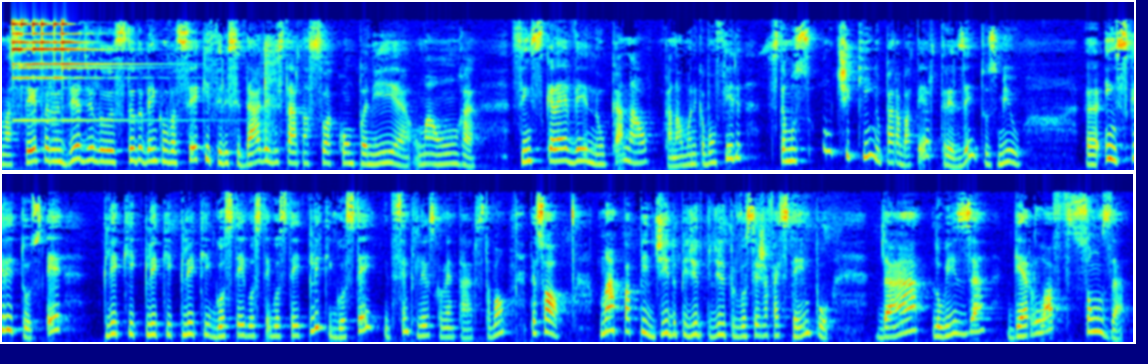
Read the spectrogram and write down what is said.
Namastê por um dia de luz. Tudo bem com você? Que felicidade de estar na sua companhia. Uma honra. Se inscreve no canal, canal Mônica Bonfilho. Estamos um tiquinho para bater 300 mil uh, inscritos e clique, clique, clique, gostei, gostei, gostei, clique, gostei e sempre leia os comentários, tá bom? Pessoal, mapa pedido, pedido, pedido por você já faz tempo da Luísa Gerloff Sonza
